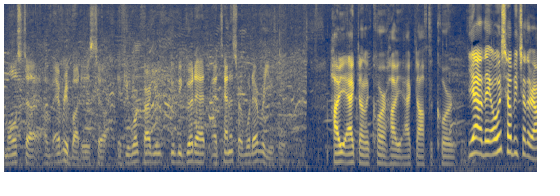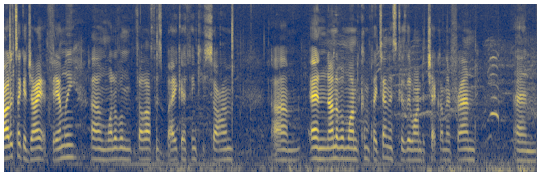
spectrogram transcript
most uh, of everybody is to, if you work hard, you, you'll be good at, at tennis or whatever you do how you act on the court, how you act off the court. Yeah, they always help each other out. It's like a giant family. Um, one of them fell off his bike. I think you saw him. Um, and none of them wanted to come play tennis because they wanted to check on their friend. And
